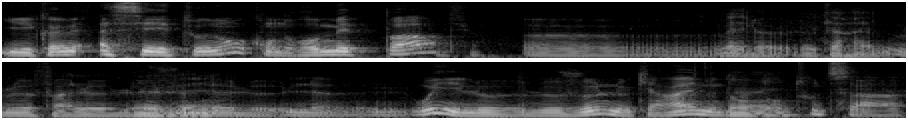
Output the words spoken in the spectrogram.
il est quand même assez étonnant qu'on ne remette pas euh, Mais le, le carême. le, enfin, le, Le jeûne. le- le- le- oui, le, le jeûne, le carême, dans, Oui. dans toute sa...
